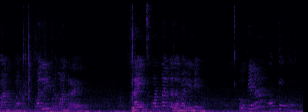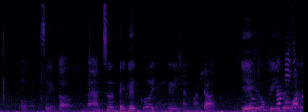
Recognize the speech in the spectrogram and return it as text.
వన్ వన్ మళ్ళీ ఇప్పుడు వన్ రాయాలి. లైన్స్ కొడతాను కదా మళ్ళీ నేను. ఓకేనా ఓకే సో ఇంకా మ్యాథ్స్ తెలుగు ఇంగ్లీష్ అన్నమాట. ఏడు బీలు వన్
